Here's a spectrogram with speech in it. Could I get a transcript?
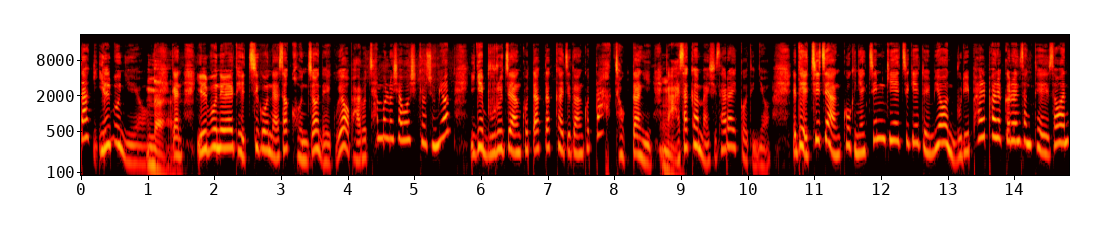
딱 1분이에요. 네. 그러니까 1분을 데치고 나서 건져내고요. 바로 찬물로 샤워시켜주면 이게 무르지 않고 딱딱하지도 않고 딱 적당히 그러니까 음. 아삭한 맛이 살아있거든요. 데치지 않고 그냥 찜기에 찌게 되면 물이 팔팔 끓은 상태에서 한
